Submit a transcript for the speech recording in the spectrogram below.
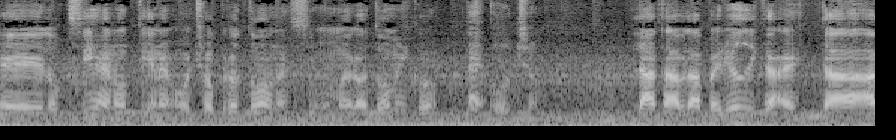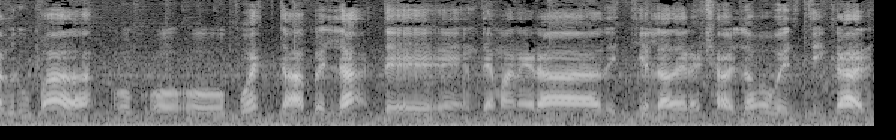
El oxígeno tiene 8 protones, su número atómico es 8 la tabla periódica está agrupada o, puesta, ¿verdad? De, manera de izquierda a derecha, ¿verdad? O vertical,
